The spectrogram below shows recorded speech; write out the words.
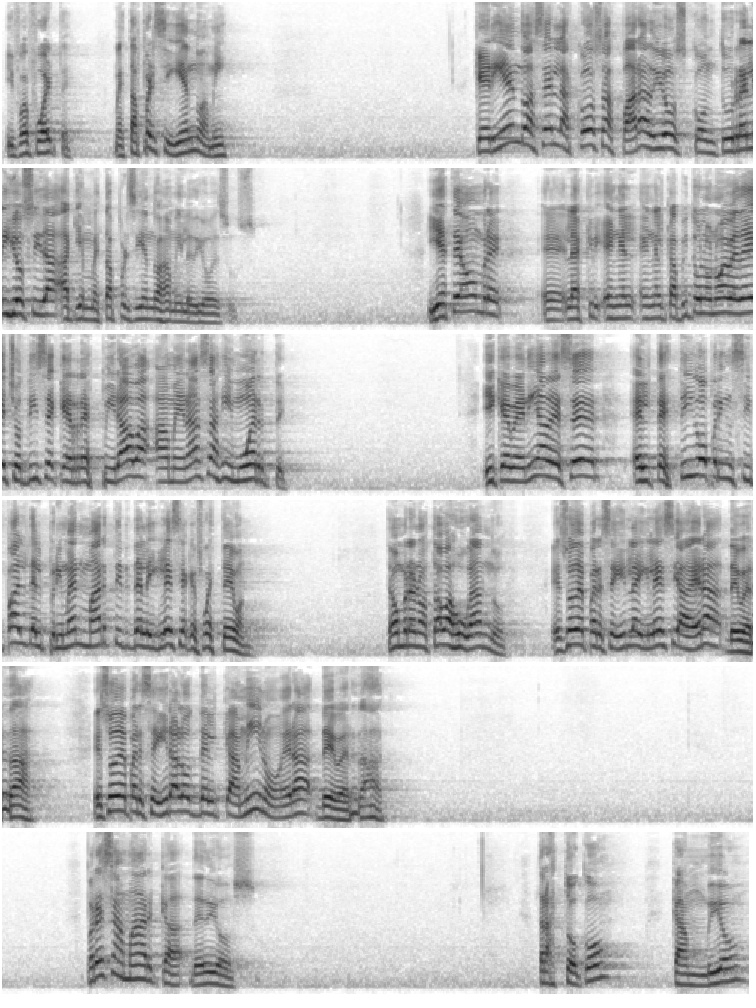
y fue fuerte. Me estás persiguiendo a mí. Queriendo hacer las cosas para Dios con tu religiosidad, a quien me estás persiguiendo es a mí, le dio Jesús. Y este hombre, eh, en, el, en el capítulo 9 de Hechos, dice que respiraba amenazas y muerte. Y que venía de ser el testigo principal del primer mártir de la iglesia que fue Esteban. Este hombre no estaba jugando. Eso de perseguir la iglesia era de verdad. Eso de perseguir a los del camino era de verdad. Pero esa marca de Dios trastocó, cambió,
